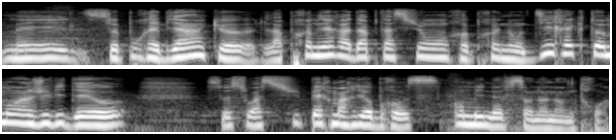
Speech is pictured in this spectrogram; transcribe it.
mais il se pourrait bien que la première adaptation reprenant directement un jeu vidéo, ce soit Super Mario Bros. en 1993.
